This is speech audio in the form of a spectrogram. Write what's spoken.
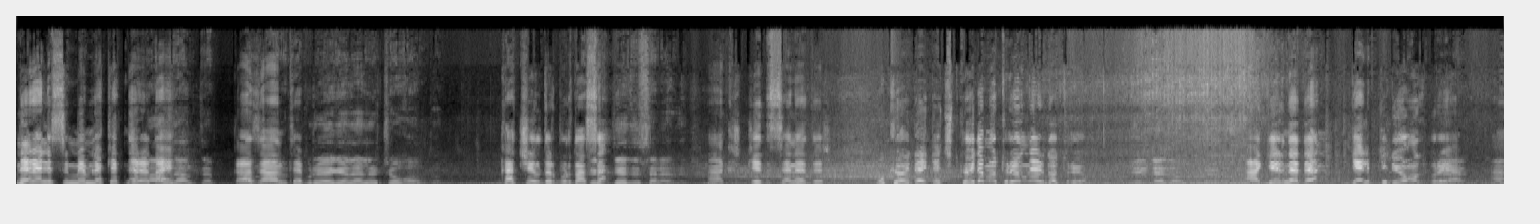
Nerelisin? Memleket nere dayı? Gaziantep. Gaziantep. Ama Buraya geleli çok oldu. Kaç yıldır buradasın? 47 senedir. Ha 47 senedir. Bu köyde geçit köyde mi oturuyorsun? Nerede oturuyorsun? Bir de oturuyoruz. Ha Girne'den gelip gidiyorsunuz buraya. Evet. Ha,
